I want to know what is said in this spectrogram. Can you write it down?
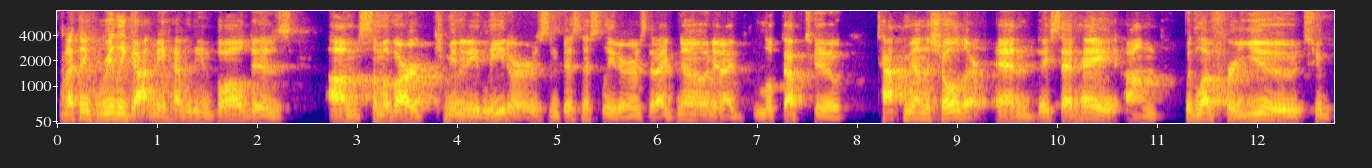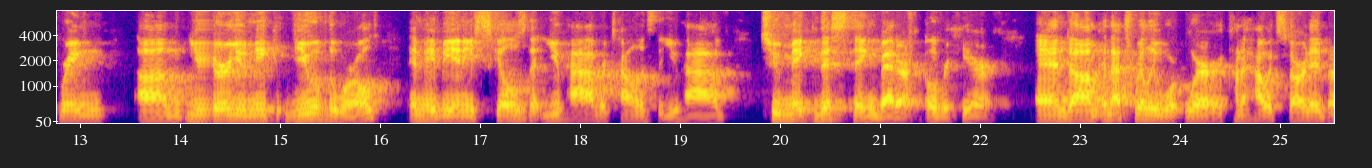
what I think really got me heavily involved is um, some of our community leaders and business leaders that I'd known and I'd looked up to tapped me on the shoulder and they said, "Hey, um, would love for you to bring um, your unique view of the world and maybe any skills that you have or talents that you have to make this thing better over here." And um, and that's really wh- where kind of how it started. But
